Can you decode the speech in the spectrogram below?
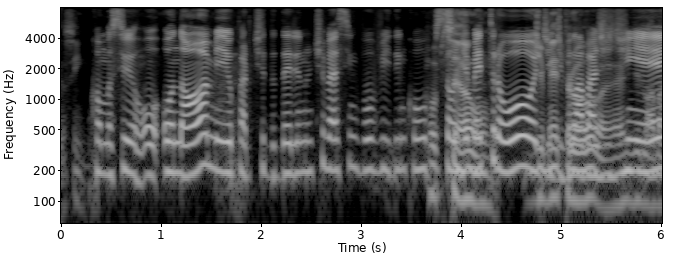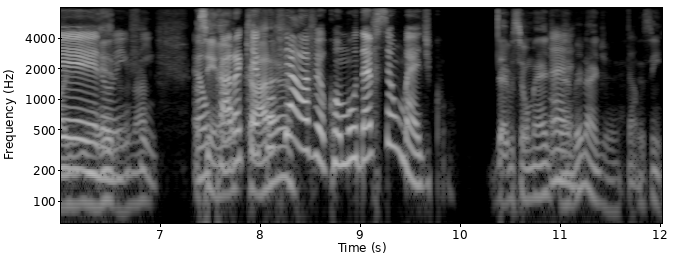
Assim, Como se o, o nome e o partido dele não tivesse envolvido em corrupção, Corrupção, de metrô, de de, metrô, lavagem é, de dinheiro, lavagem de dinheiro, enfim. É Assim, um é cara um que cara- é confiável, como deve ser um médico. deve ser um médico, É, é, verdade. então. Assim,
